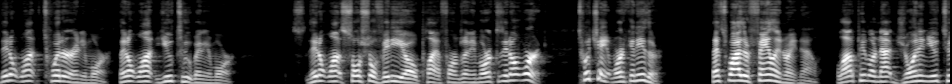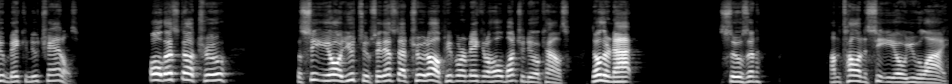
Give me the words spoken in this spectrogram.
they don't want Twitter anymore. They don't want YouTube anymore. They don't want social video platforms anymore because they don't work. Twitch ain't working either. That's why they're failing right now. A lot of people are not joining YouTube, making new channels. Oh, that's not true. The CEO of YouTube say that's not true at all. People are making a whole bunch of new accounts. No, they're not. Susan, I'm telling the CEO you lie.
